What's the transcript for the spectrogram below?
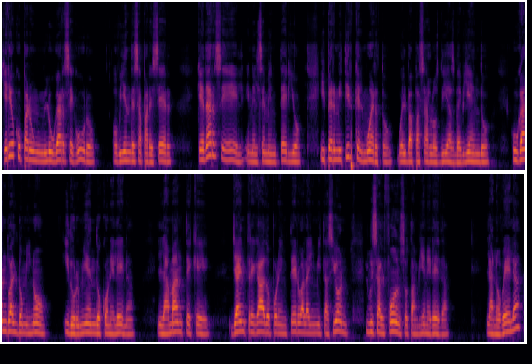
Quiere ocupar un lugar seguro o bien desaparecer, quedarse él en el cementerio y permitir que el muerto vuelva a pasar los días bebiendo, jugando al dominó y durmiendo con Elena, la amante que, ya entregado por entero a la imitación, Luis Alfonso también hereda. La novela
